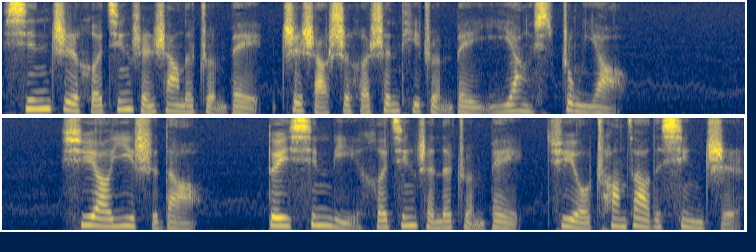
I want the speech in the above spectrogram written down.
心智和精神上的准备至少是和身体准备一样重要。需要意识到，对心理和精神的准备具有创造的性质，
